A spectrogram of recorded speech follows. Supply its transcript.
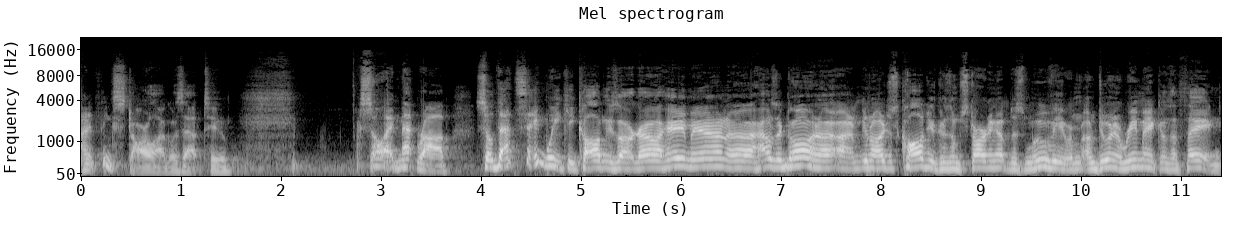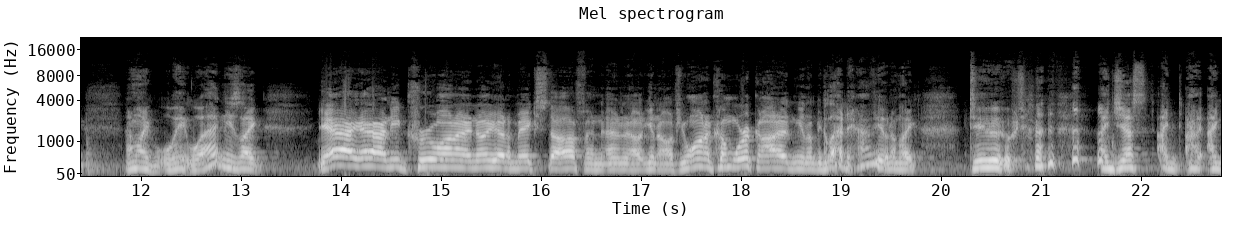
i think starlog was out too so I met Rob. So that same week he called me. He's like, "Oh, hey man, uh, how's it going? I, I, you know, I just called you because I'm starting up this movie. I'm, I'm doing a remake of the thing." I'm like, "Wait, what?" And he's like, "Yeah, yeah, I need crew on it. I know you got to make stuff, and and uh, you know, if you want to come work on it, you know, I'd be glad to have you." And I'm like, dude, I just, I, I, I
